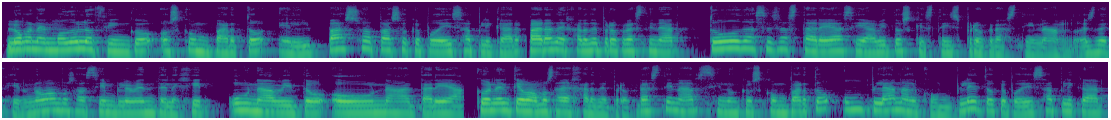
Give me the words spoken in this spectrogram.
Luego en el módulo 5 os comparto el paso a paso que podéis aplicar para dejar de procrastinar todas esas tareas y hábitos que estéis procrastinando. Es decir, no vamos a simplemente elegir un hábito o una tarea con el que vamos a dejar de procrastinar, sino que os comparto un plan al completo que podéis aplicar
